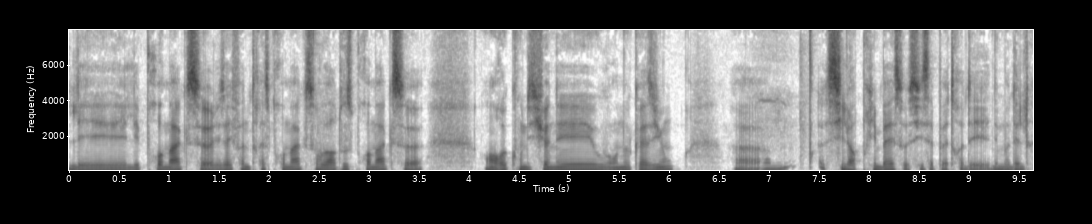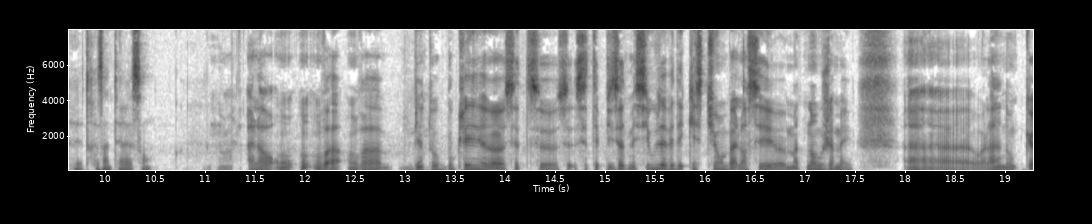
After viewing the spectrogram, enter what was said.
les, les, Pro Max, les iPhone 13 Pro Max, voire 12 Pro Max en reconditionné ou en occasion. Si leur prix baisse aussi, ça peut être des, modèles très, intéressants. Alors, on, va, on va bientôt boucler cette, cet épisode, mais si vous avez des questions, bah alors c'est maintenant ou jamais. Euh, voilà, donc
